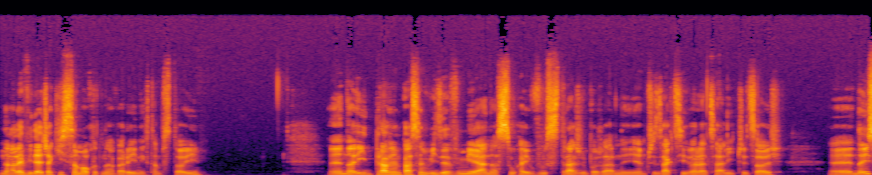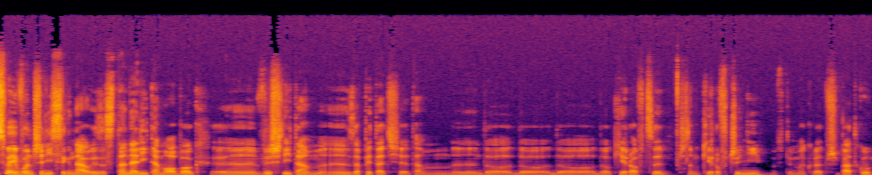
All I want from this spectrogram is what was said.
No ale widać jakiś samochód na awaryjnych tam stoi. E, no i prawym pasem widzę wymienia nas, słuchaj, wóz straży pożarnej, nie wiem czy z akcji wracali czy coś. E, no i słuchaj, włączyli sygnały, stanęli tam obok, e, wyszli tam zapytać się tam do, do, do, do kierowcy, czy tam kierowczyni w tym akurat przypadku.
